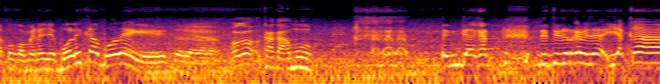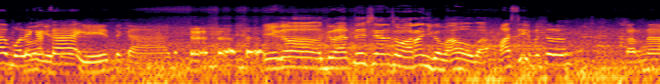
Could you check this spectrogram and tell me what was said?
aku komen aja boleh kah boleh gitu ya. Oh, kok kakakmu? enggak kan di Twitter kan bisa iya kak boleh Oh, kakak gitu. kan Iya kalau gratis kan semua orang juga mau, Pak. pasti betul karena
